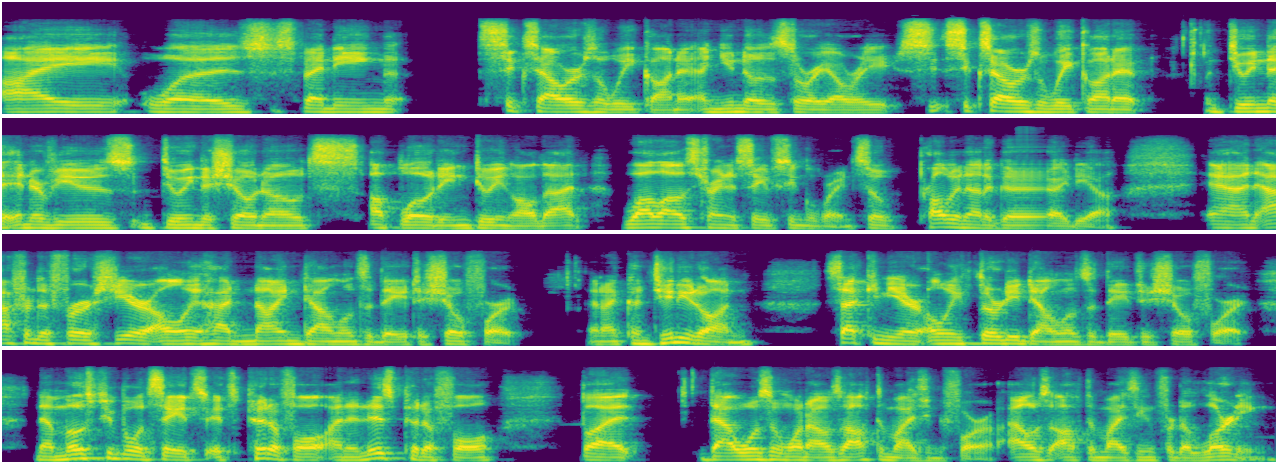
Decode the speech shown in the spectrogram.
I was spending six hours a week on it, and you know the story already. Six hours a week on it doing the interviews, doing the show notes, uploading, doing all that while I was trying to save single grain. So probably not a good idea. And after the first year, I only had nine downloads a day to show for it. And I continued on. Second year, only 30 downloads a day to show for it. Now, most people would say it's it's pitiful, and it is pitiful, but that wasn't what I was optimizing for. I was optimizing for the learning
